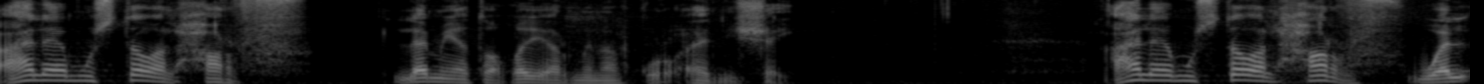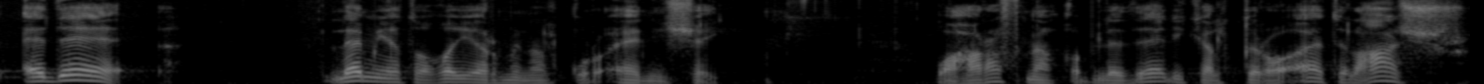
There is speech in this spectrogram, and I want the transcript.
على مستوى الحرف. لم يتغير من القرآن شيء. على مستوى الحرف والأداء لم يتغير من القرآن شيء. وعرفنا قبل ذلك القراءات العشر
